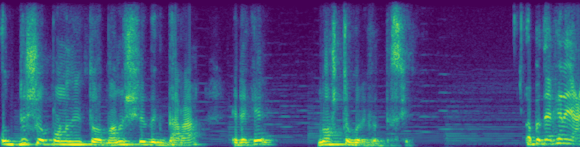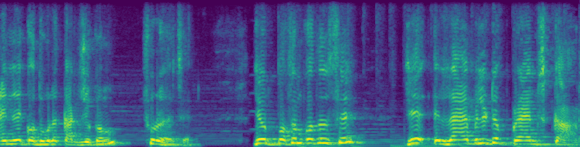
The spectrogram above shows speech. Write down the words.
উদ্দেশ্য প্রণোদিত মানুষের দ্বারা এটাকে নষ্ট করে ফেলতেছি। আপনি দেখেন এই আইনের কতগুলো কার্যক্রম শুরু হয়েছে। যেমন প্রথম কথা হচ্ছে যে লায়াবিলিটি অফ ক্রাইমস কার?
